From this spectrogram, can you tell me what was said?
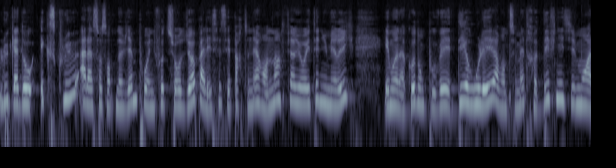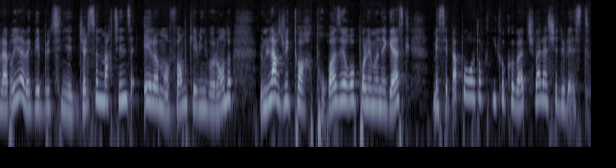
Lucado exclu à la 69e pour une faute sur Diop a laissé ses partenaires en infériorité numérique et Monaco donc pouvait dérouler avant de se mettre définitivement à l'abri avec des buts signés Gelson Martins et l'homme en forme Kevin Voland. Une large victoire 3-0 pour les Monégasques, mais c'est pas pour autant que Niko Kovac va lâcher du lest.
